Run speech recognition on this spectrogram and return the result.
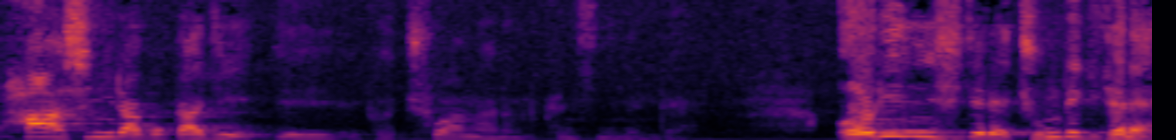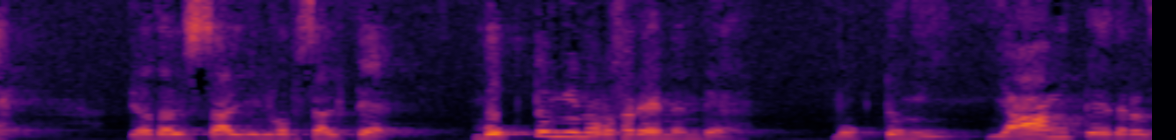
화신이라고까지 그 추앙하는 큰 스님인데, 어린 시절에 중되기 전에, 8살, 7살 때 목동이 노릇을 했는데, 목동이 양떼들을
